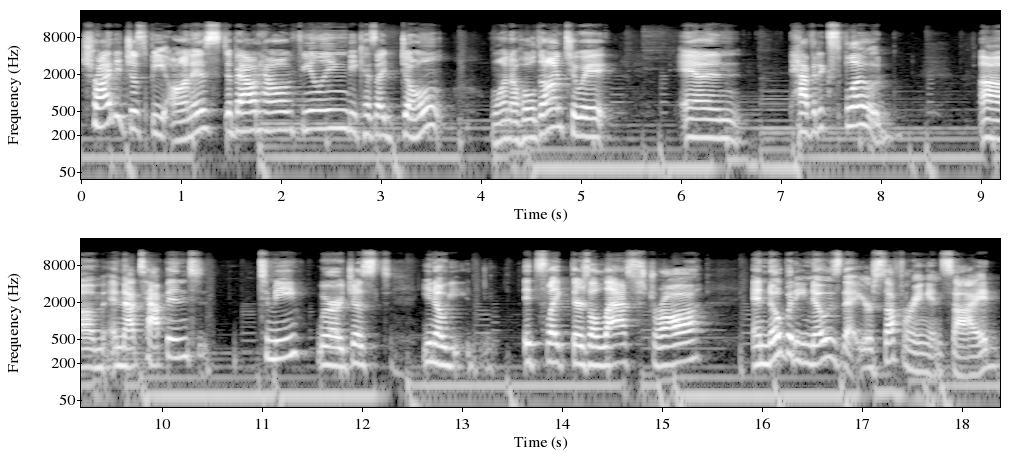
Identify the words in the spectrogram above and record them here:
try to just be honest about how I'm feeling because I don't want to hold on to it and have it explode. Um, and that's happened to me where I just you know, it's like there's a last straw and nobody knows that you're suffering inside.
